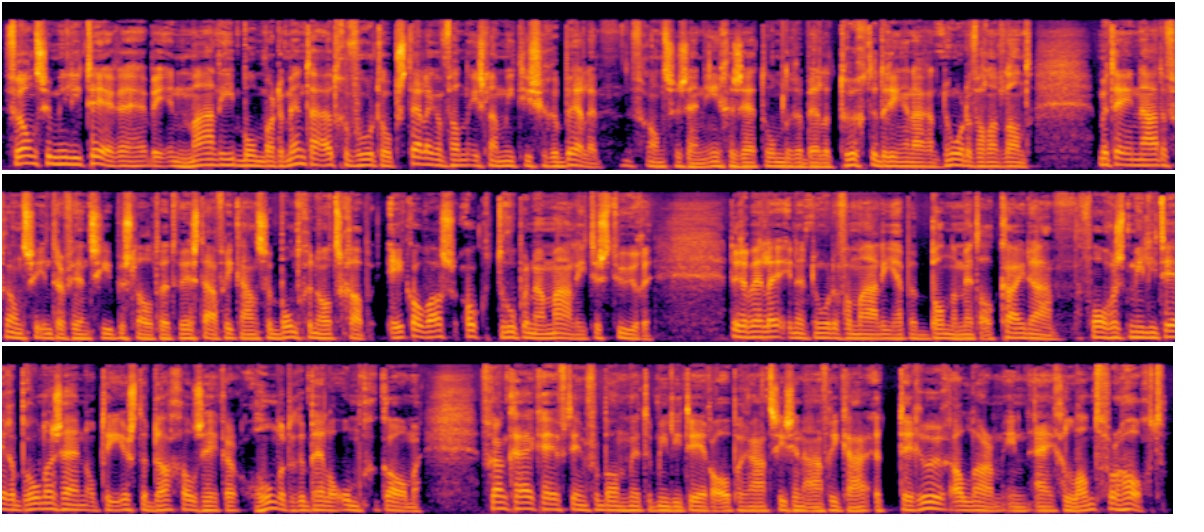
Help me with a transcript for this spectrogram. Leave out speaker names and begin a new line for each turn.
Franse militairen hebben in Mali bombardementen uitgevoerd op stellingen van islamitische rebellen. De Fransen zijn ingezet om de rebellen terug te dringen naar het noorden van het land. Meteen na de Franse interventie besloot het West-Afrikaanse bondgenootschap ECOWAS ook troepen naar Mali te sturen. De rebellen in het noorden van Mali hebben banden met Al-Qaeda. Volgens militaire bronnen zijn op de eerste dag al zeker 100 rebellen omgekomen. Frankrijk heeft in verband met de militaire operaties in Afrika het terreuralarm in eigen land verhoogd.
